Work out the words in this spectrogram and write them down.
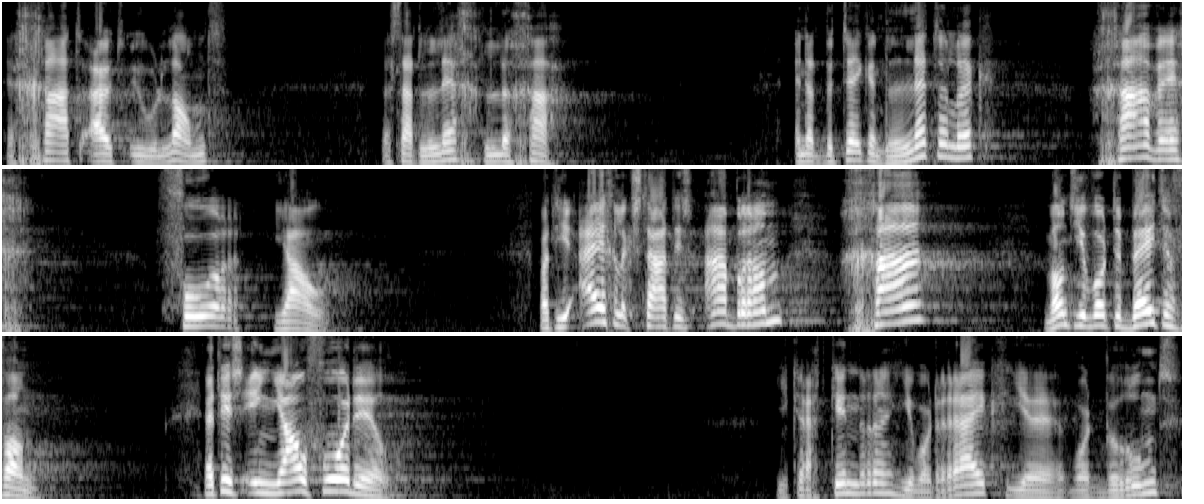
en gaat uit uw land, daar staat leg lega. En dat betekent letterlijk, ga weg voor jou. Wat hier eigenlijk staat is, Abraham, ga, want je wordt er beter van. Het is in jouw voordeel. Je krijgt kinderen, je wordt rijk, je wordt beroemd.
